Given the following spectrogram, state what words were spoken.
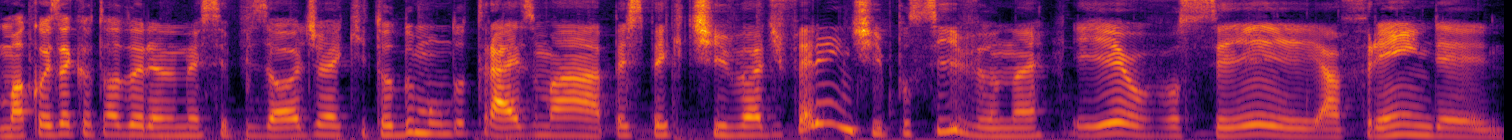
Uma coisa que eu tô adorando nesse episódio é que todo mundo traz uma perspectiva diferente e possível, né? Eu, você, a Frender,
